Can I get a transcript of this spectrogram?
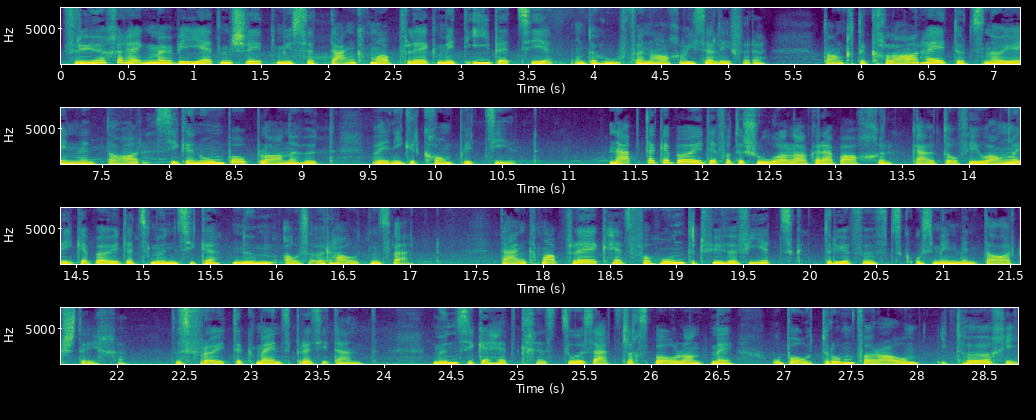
Früher musste man bei jedem Schritt die Denkmalpflege mit einbeziehen und einen Haufen Nachweise liefern. Dank der Klarheit durch das neue Inventar sind Umbauplanen heute weniger kompliziert. Neben den Gebäuden der Schulanlage Rebacher gelten auch viele andere Gebäude zu Münzigen nicht mehr als erhaltenswert. Die Denkmalpflege hat von 145 53 aus dem Inventar gestrichen. Das freut der Gemeindepräsident. Münzigen hat kein zusätzliches Bauland mehr und baut darum vor allem in die Höhe.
